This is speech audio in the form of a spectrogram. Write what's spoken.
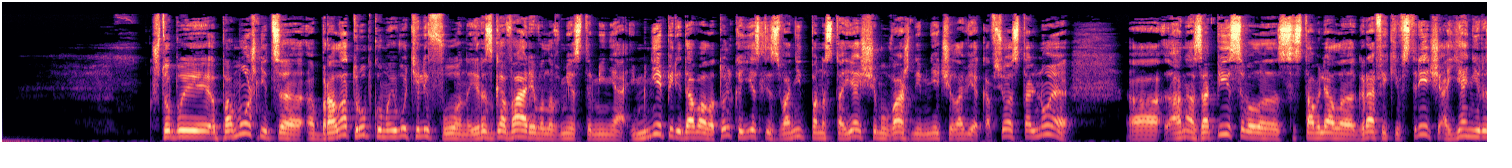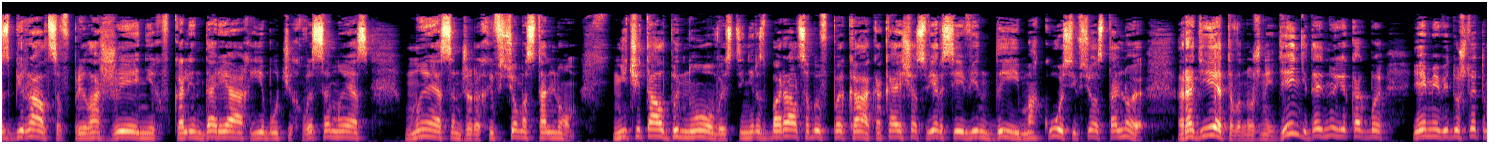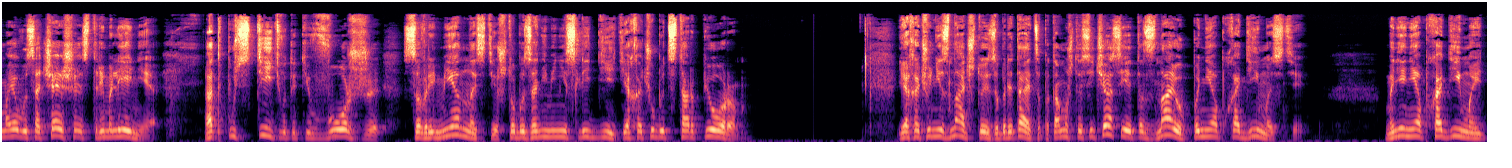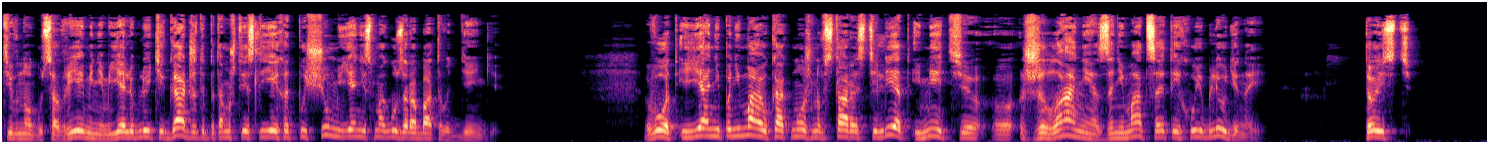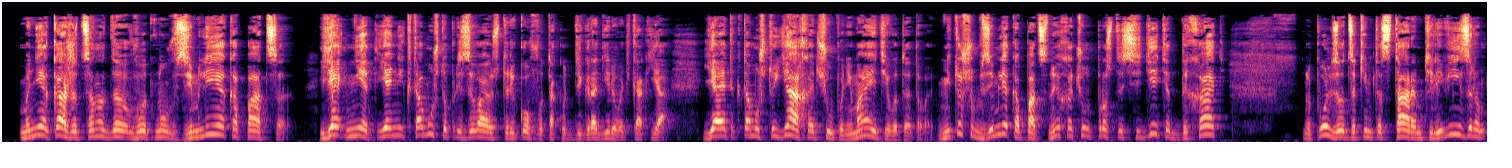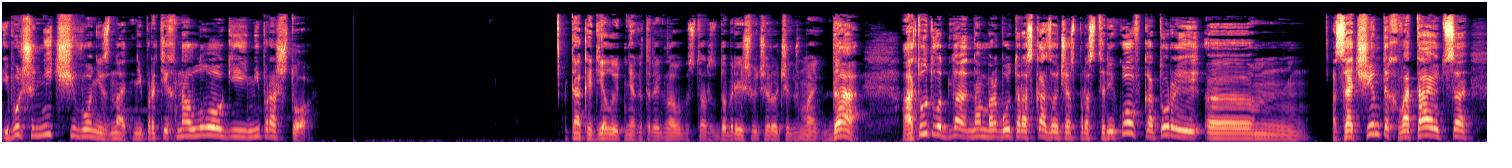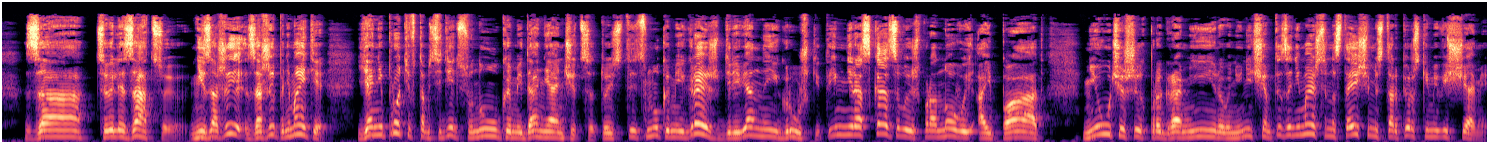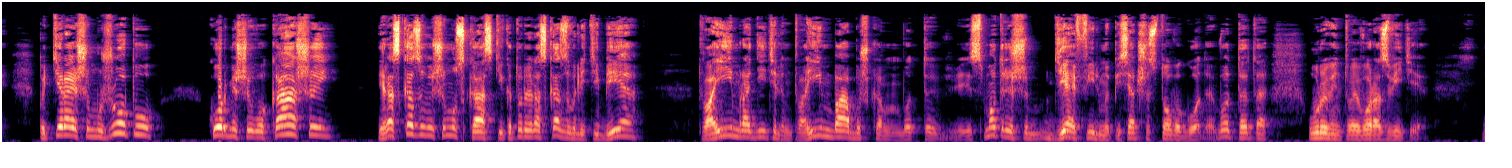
чтобы помощница брала трубку моего телефона и разговаривала вместо меня. И мне передавала только если звонит по-настоящему важный мне человек. А все остальное а, она записывала, составляла графики встреч, а я не разбирался в приложениях, в календарях ебучих, в СМС, мессенджерах и всем остальном. Не читал бы новости, не разбирался бы в ПК, какая сейчас версия винды, macOS и все остальное. Ради этого нужны деньги, да, ну я как бы, я имею в виду, что это мое высочайшее стремление. Отпустить вот эти вожжи современности, чтобы за ними не следить. Я хочу быть старпером. Я хочу не знать, что изобретается, потому что сейчас я это знаю по необходимости. Мне необходимо идти в ногу со временем. Я люблю эти гаджеты, потому что если я их отпущу, я не смогу зарабатывать деньги. Вот, и я не понимаю, как можно в старости лет иметь э, желание заниматься этой хуеблюдиной. То есть, мне кажется, надо вот, ну, в земле копаться, я, нет, я не к тому, что призываю стариков вот так вот деградировать, как я. Я это к тому, что я хочу, понимаете, вот этого. Не то, чтобы в земле копаться, но я хочу вот просто сидеть, отдыхать, пользоваться каким-то старым телевизором и больше ничего не знать ни про технологии, ни про что. Так и делают некоторые главы государств. Добрейший вечерочек, жмайк. Да, а тут вот нам будут рассказывать сейчас про стариков, которые эм, зачем-то хватаются за цивилизацию. Не за жи, за жи, понимаете? Я не против там сидеть с внуками, да, нянчиться. То есть ты с внуками играешь в деревянные игрушки. Ты им не рассказываешь про новый iPad, не учишь их программированию, ничем. Ты занимаешься настоящими старперскими вещами. Подтираешь ему жопу, кормишь его кашей и рассказываешь ему сказки, которые рассказывали тебе, твоим родителям, твоим бабушкам. Вот э, смотришь диафильмы 56 года. Вот это уровень твоего развития.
